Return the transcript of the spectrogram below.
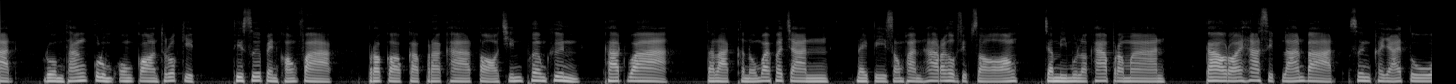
าติ รวมทั้งกลุ่มองค์กรธุรกิจที่ซื้อเป็นของฝาก ประกอบกับราคาต่อชิ้นเพิ่มขึ้น คาดว่า ตลาดขนมไหว้พระจันทร์ในปี 2562 จะมีมูลค่าประมาณ 950 ล้านบาท ซึ่งขยายตัว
